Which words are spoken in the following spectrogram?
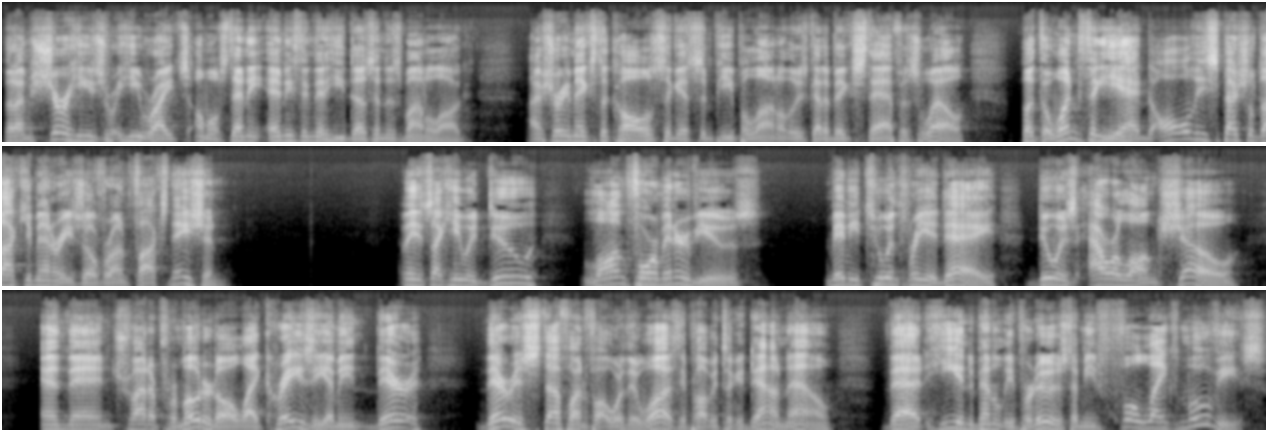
but I'm sure he's he writes almost any anything that he does in his monologue. I'm sure he makes the calls to get some people on, although he's got a big staff as well. But the one thing he had all these special documentaries over on Fox Nation. I mean, it's like he would do long form interviews, maybe two and three a day, do his hour long show, and then try to promote it all like crazy. I mean, there there is stuff on where there was. They probably took it down now that he independently produced. I mean, full length movies.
